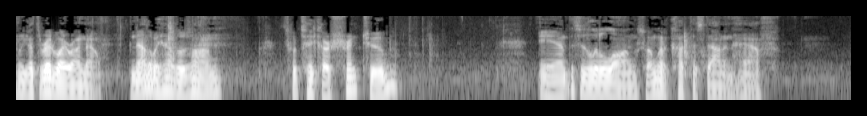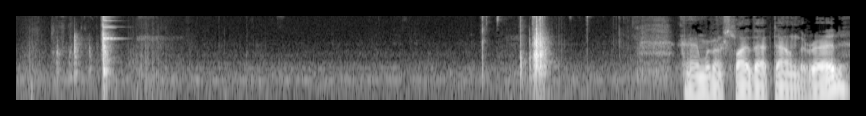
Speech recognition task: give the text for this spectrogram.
We got the red wire on now. Now that we have those on, let's go take our shrink tube. And this is a little long, so I'm going to cut this down in half. And we're going to slide that down the red.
